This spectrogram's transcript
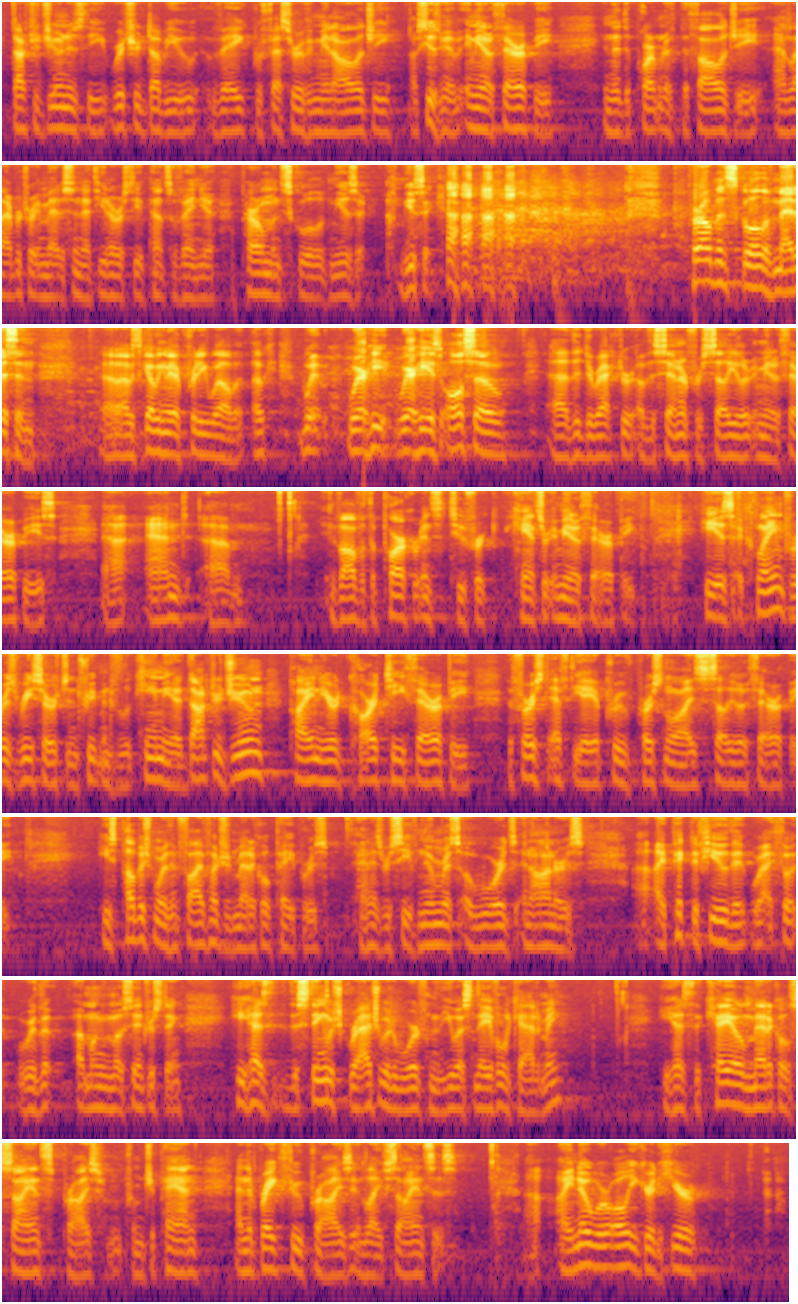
Dr. June is the Richard W. Vague Professor of Immunology, excuse me, of Immunotherapy in the Department of Pathology and Laboratory Medicine at the University of Pennsylvania Perelman School of Music. Music. Perelman School of Medicine. Uh, I was going there pretty well, but okay. Where, where he, where he is also uh, the director of the Center for Cellular Immunotherapies uh, and um, involved with the Parker Institute for Cancer Immunotherapy. He is acclaimed for his research in treatment of leukemia. Dr. June pioneered CAR T therapy, the first FDA approved personalized cellular therapy. He's published more than 500 medical papers and has received numerous awards and honors. Uh, I picked a few that were, I thought were the, among the most interesting. He has the Distinguished Graduate Award from the U.S. Naval Academy. He has the Keio Medical Science Prize from, from Japan and the Breakthrough Prize in Life Sciences. Uh, I know we're all eager to hear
